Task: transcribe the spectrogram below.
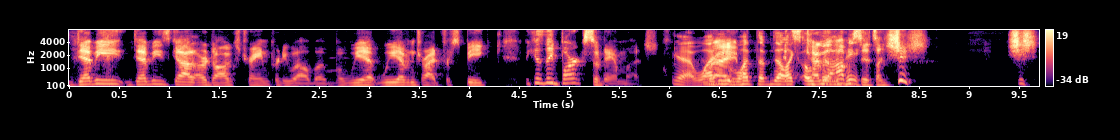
Debbie, Debbie, Debbie's got our dogs trained pretty well, but but we have, we haven't tried for speak because they bark so damn much. yeah, why do Right. you want them to like it's kind of the me? opposite. It's like shush, shush,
